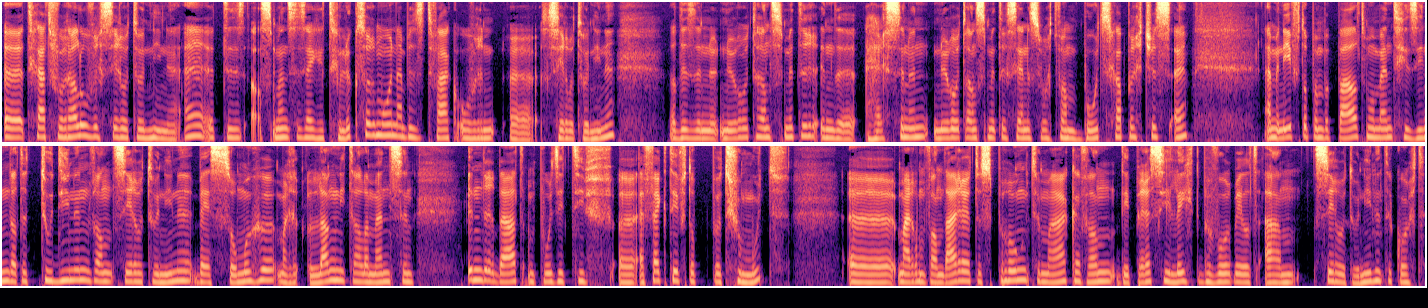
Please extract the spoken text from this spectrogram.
Uh, het gaat vooral over serotonine. Hè. Het als mensen zeggen het gelukshormoon, hebben ze het vaak over uh, serotonine. Dat is een neurotransmitter in de hersenen. Neurotransmitters zijn een soort van boodschappertjes. Hè. En men heeft op een bepaald moment gezien dat het toedienen van serotonine bij sommigen, maar lang niet alle mensen, inderdaad een positief uh, effect heeft op het gemoed. Maar om van daaruit de sprong te maken van depressie ligt bijvoorbeeld aan serotoninetekort.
